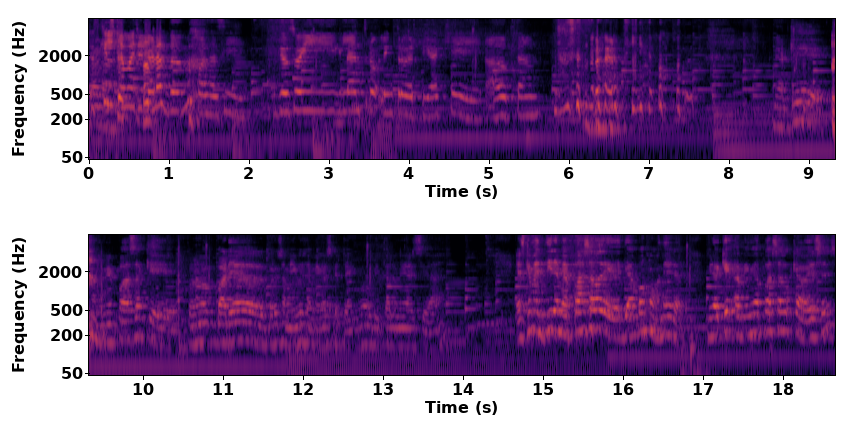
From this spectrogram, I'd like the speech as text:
es Bueno, que la mayoría de las veces me pasa así. Yo soy la, intro- la introvertida que adoptan los extrovertidos. Mira que a mí me pasa que, varias, varios amigos y amigas que tengo ahorita en la universidad. Es que mentira, me ha pasado de, de ambas maneras. Mira que a mí me ha pasado que a veces,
